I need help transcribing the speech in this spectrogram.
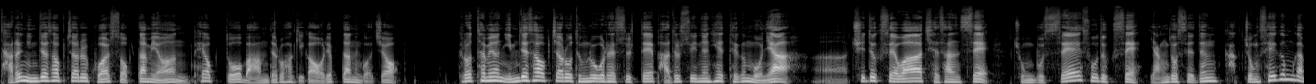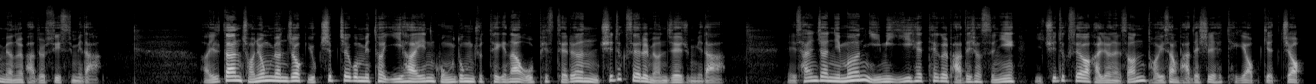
다른 임대 사업자를 구할 수 없다면 폐업도 마음대로 하기가 어렵다는 거죠. 그렇다면 임대사업자로 등록을 했을 때 받을 수 있는 혜택은 뭐냐? 아, 취득세와 재산세, 종부세, 소득세, 양도세 등 각종 세금 감면을 받을 수 있습니다. 아, 일단 전용 면적 60제곱미터 이하인 공동주택이나 오피스텔은 취득세를 면제해 줍니다. 사연자님은 이미 이 혜택을 받으셨으니 이 취득세와 관련해선 더 이상 받으실 혜택이 없겠죠.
